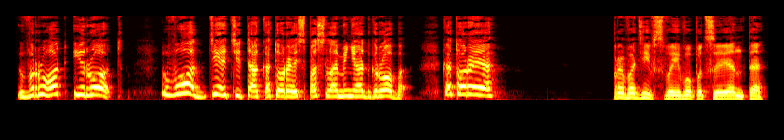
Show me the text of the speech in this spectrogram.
В рот и рот. Вот дети та, которая спасла меня от гроба, которая...» Проводив своего пациента,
